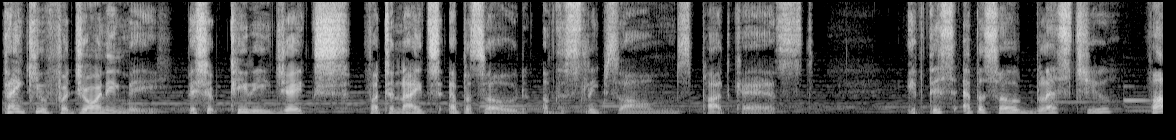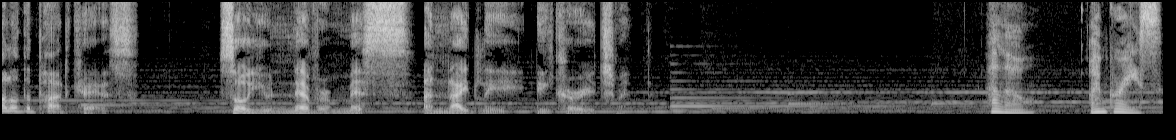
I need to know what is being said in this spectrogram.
Thank you for joining me, Bishop T.D. Jakes, for tonight's episode of the Sleep Psalms podcast. If this episode blessed you, follow the podcast so you never miss a nightly encouragement. Hello, I'm Grace.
